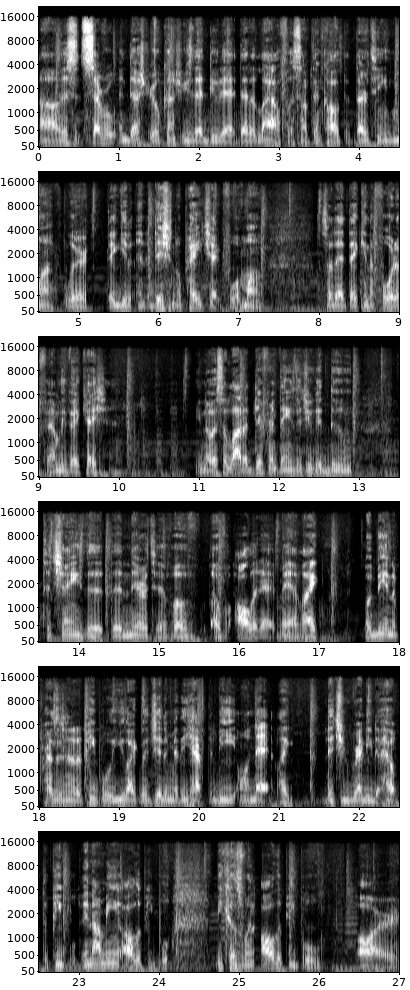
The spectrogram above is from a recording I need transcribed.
Uh, there's several industrial countries that do that, that allow for something called the 13th month, where they get an additional paycheck for a month so that they can afford a family vacation. You know, it's a lot of different things that you could do to change the, the narrative of, of all of that, man. Like, but being the president of the people, you like legitimately have to be on that, like that you ready to help the people. And I mean all the people, because when all the people are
